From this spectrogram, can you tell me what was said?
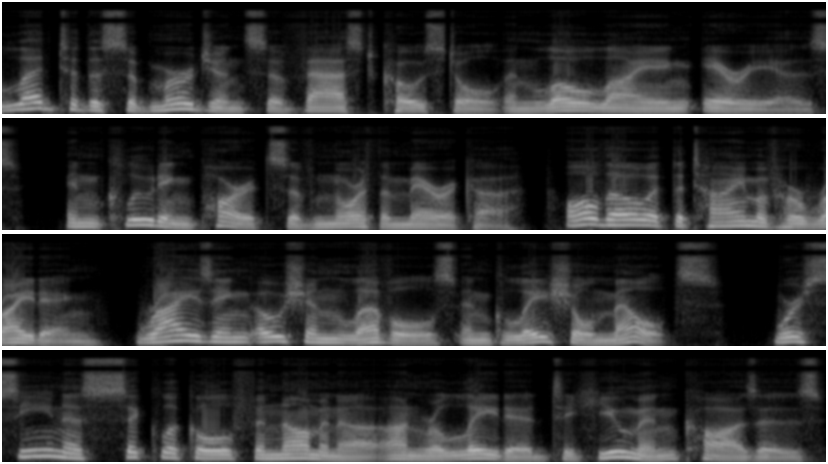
led to the submergence of vast coastal and low-lying areas, including parts of North America. Although at the time of her writing, rising ocean levels and glacial melts were seen as cyclical phenomena unrelated to human causes,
